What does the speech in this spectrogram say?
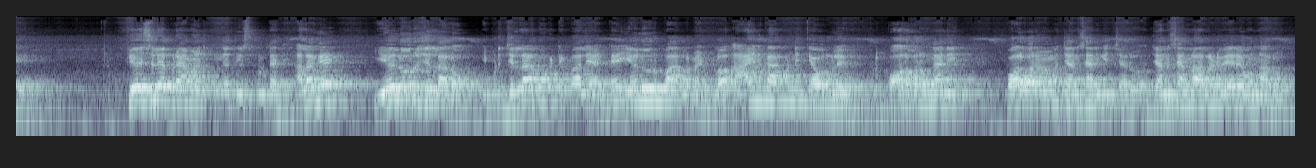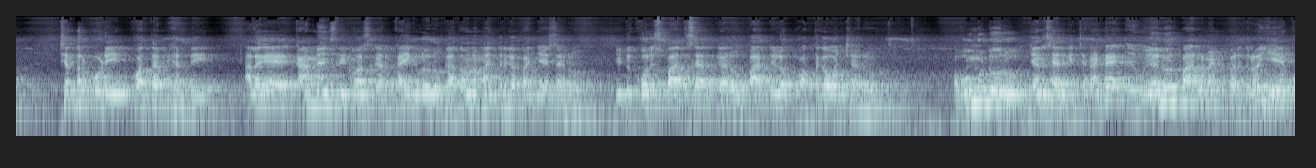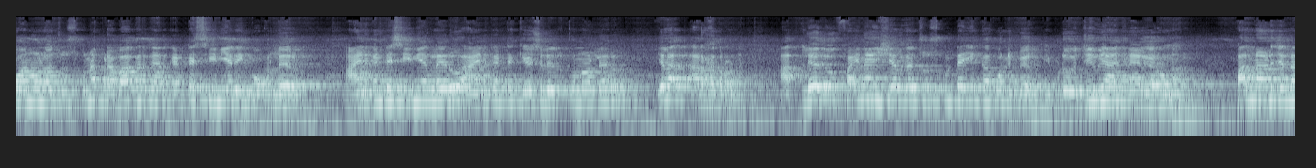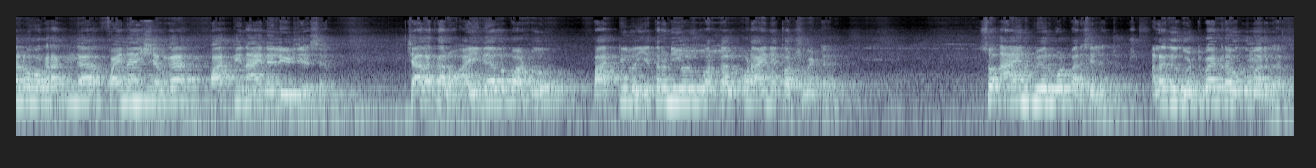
కేసులే ప్రామాణికంగా తీసుకుంటే అది. అలాగే ఏలూరు జిల్లాలో ఇప్పుడు జిల్లాకు ఒకటి ఇవ్వాలి అంటే ఏలూరు పార్లమెంట్లో ఆయన కాకుండా ఇంకెవరు లేరు. ఇప్పుడు పోలవరం కానీ పోలవరం ఏమో జనసేనకి ఇచ్చారు. జనసేనలో ఆల్రెడీ వేరే ఉన్నారు. చింతలపూడి కొత్త అభ్యర్థి. అలాగే కామినేని శ్రీనివాస్ గారు కైగలూరు గతంలో మంత్రిగా పనిచేశారు. ఇటు కొలుసుపాత సార్ గారు పార్టీలో కొత్తగా వచ్చారు. ఉంగుటూరు జనసేనకి ఇచ్చారు. అంటే ఏలూరు పార్లమెంట్ పరిధిలో ఏ కోణంలో చూసుకున్నా ప్రభాకర్ గారి కంటే సీనియర్ ఇంకొకరు లేరు. ఆయనకంటే సీనియర్ లేరు ఆయనకంటే కేసులు ఎదుర్కొన్న వాళ్ళు లేరు. ఇలా అర్హతలు ఉన్నాయి. లేదు ఫైనాన్షియల్గా చూసుకుంటే ఇంకా కొన్ని పేర్లు. ఇప్పుడు జీవి ఆంజనేయులు గారు ఉన్నారు. పల్నాడు జిల్లాలో ఒక రకంగా ఫైనాన్షియల్గా పార్టీని ఆయనే లీడ్ చేశారు. చాలా కాలం ఐదేళ్ళ పాటు పార్టీలో ఇతర నియోజకవర్గాలకు కూడా ఆయనే ఖర్చు పెట్టారు. సో ఆయన పేరు కూడా పరిశీలించవచ్చు. అలాగే గొట్టిపాటి రవికుమార్ గారు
